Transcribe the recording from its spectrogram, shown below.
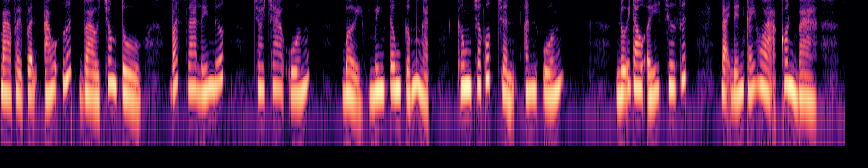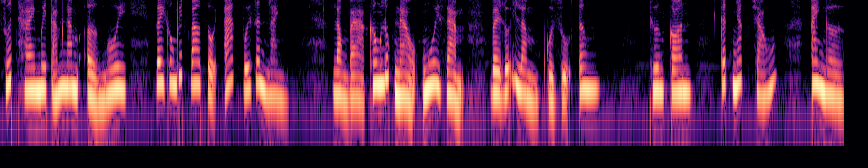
Bà phải vận áo ướt vào trong tù, vắt ra lấy nước cho cha uống, bởi Minh Tông cấm ngặt, không cho quốc trần ăn uống. Nỗi đau ấy chưa dứt, lại đến cái họa con bà, suốt 28 năm ở ngôi, gây không biết bao tội ác với dân lành. Lòng bà không lúc nào nguôi giảm về lỗi lầm của dụ tông. Thương con, cất nhắc cháu, ai ngờ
